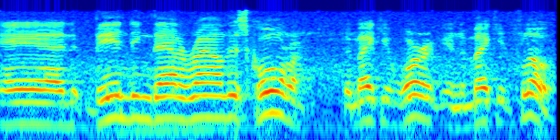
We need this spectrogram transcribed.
and bending that around this corner to make it work and to make it flow.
